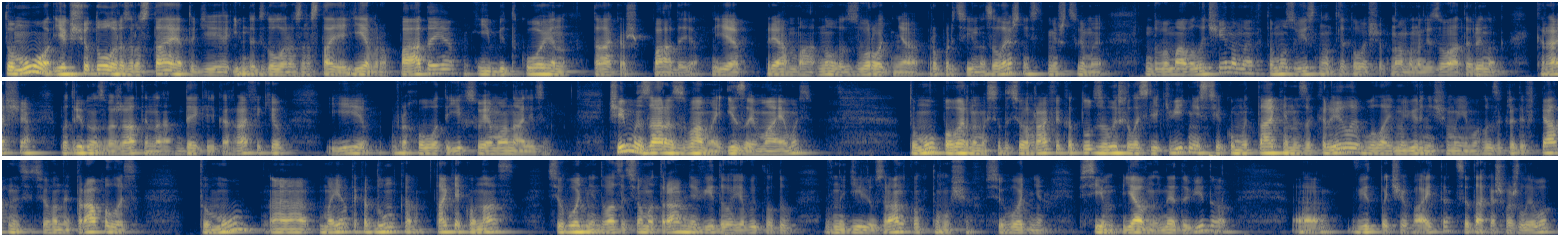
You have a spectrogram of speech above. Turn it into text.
Тому, якщо долар зростає, тоді індекс долара зростає, євро падає, і біткоін також падає. Є пряма ну, зворотня пропорційна залежність між цими двома величинами. Тому, звісно, для того, щоб нам аналізувати ринок краще, потрібно зважати на декілька графіків і враховувати їх в своєму аналізі. Чим ми зараз з вами і займаємось. Тому повернемося до цього графіка. Тут залишилась ліквідність, яку ми так і не закрили. Була ймовірність, що ми її могли закрити в п'ятницю, цього не трапилось. Тому е, моя така думка, так як у нас сьогодні, 27 травня, відео я викладу в неділю зранку, тому що сьогодні всім явно не до відео. Е, відпочивайте, це також важливо.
